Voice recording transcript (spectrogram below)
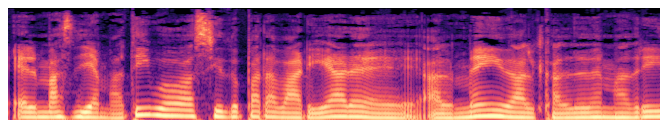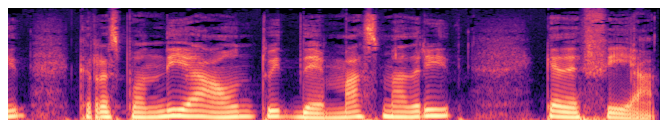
El más llamativo ha sido para variar eh, Almeida, alcalde de Madrid, que respondía a un tuit de Más Madrid que decía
